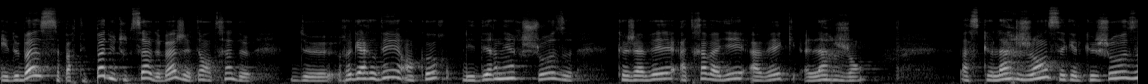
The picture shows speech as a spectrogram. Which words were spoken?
et de base, ça partait pas du tout de ça. De base, j'étais en train de, de regarder encore les dernières choses que j'avais à travailler avec l'argent. Parce que l'argent, c'est quelque chose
